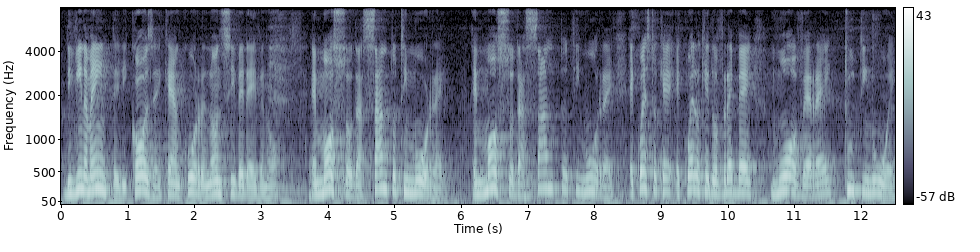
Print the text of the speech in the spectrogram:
divinamente di cose che ancora non si vedevano, è mosso da santo timore, è mosso da santo timore e questo che è quello che dovrebbe muovere tutti noi.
